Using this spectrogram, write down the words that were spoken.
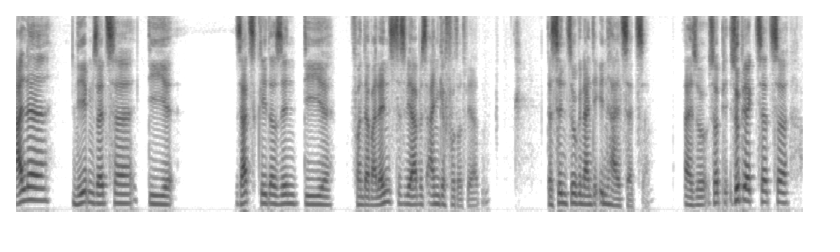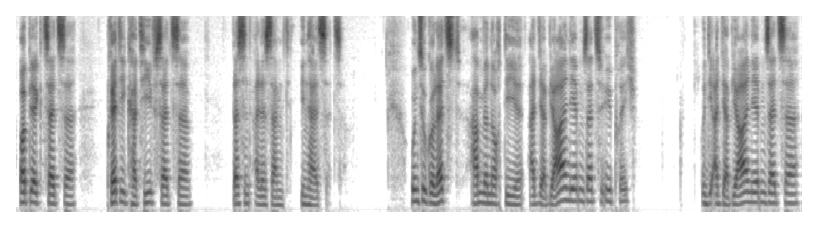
alle Nebensätze, die Satzglieder sind, die von der Valenz des Verbes angefuttert werden. Das sind sogenannte Inhaltssätze. Also Subjektsätze, Objektsätze, Prädikativsätze, das sind allesamt Inhaltssätze. Und zu zuletzt haben wir noch die adverbialen Nebensätze übrig. Und die adverbialen Nebensätze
